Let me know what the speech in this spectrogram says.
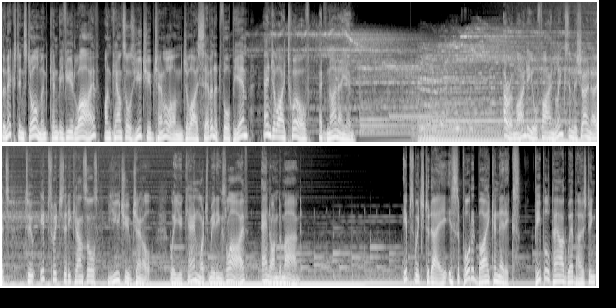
The next instalment can be viewed live on Council's YouTube channel on July 7 at 4pm and July 12 at 9am. A reminder you'll find links in the show notes to Ipswich City Council's YouTube channel, where you can watch meetings live and on demand. Ipswich Today is supported by Conetix, people powered web hosting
